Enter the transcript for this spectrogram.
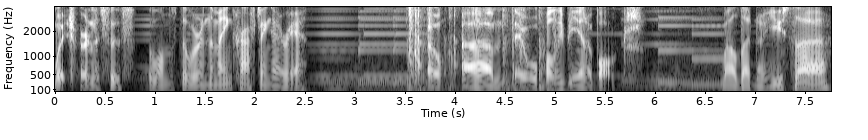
Which furnaces? The ones that were in the main crafting area. Oh, um, they will probably be in a box. Well, they're no use there.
